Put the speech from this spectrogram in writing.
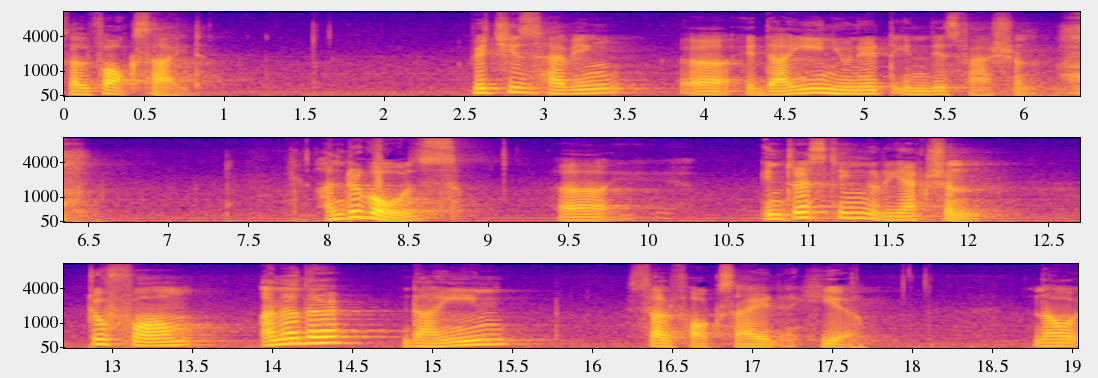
sulfoxide which is having uh, a diene unit in this fashion undergoes uh, interesting reaction to form another diene sulfoxide here. Now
